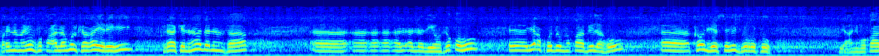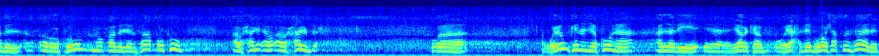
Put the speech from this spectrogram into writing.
وإنما ينفق على ملك غيره لكن هذا الإنفاق آه، آه، الذي ينفقه يأخذ مقابله كونه يستفيد في الركوب. يعني مقابل الركوب مقابل الإنفاق ركوب أو أو حلب. و ويمكن أن يكون الذي يركب ويحلب هو شخص ثالث.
